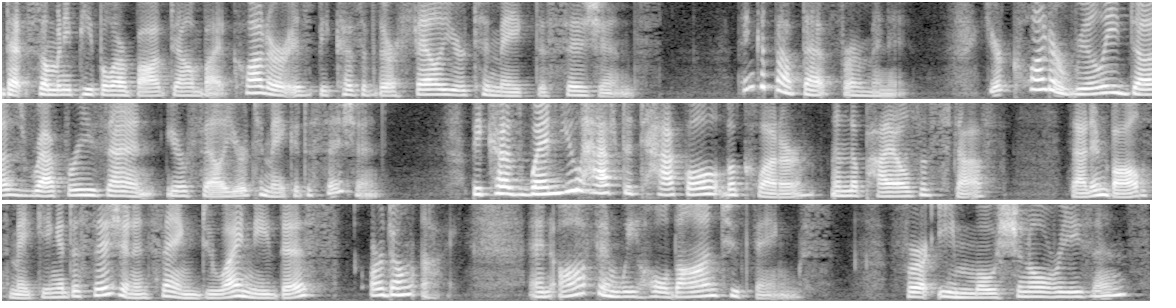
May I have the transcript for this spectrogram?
that so many people are bogged down by clutter is because of their failure to make decisions. Think about that for a minute. Your clutter really does represent your failure to make a decision. Because when you have to tackle the clutter and the piles of stuff, that involves making a decision and saying, Do I need this or don't I? And often we hold on to things for emotional reasons,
